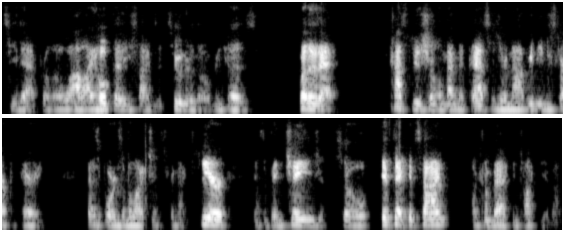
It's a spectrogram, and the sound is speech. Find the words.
see that for a little while. I hope that he signs it sooner though, because whether that constitutional amendment passes or not, we need to start preparing as boards of elections for next year. It's a big change. So if that gets signed, I'll come back and talk to you about it.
